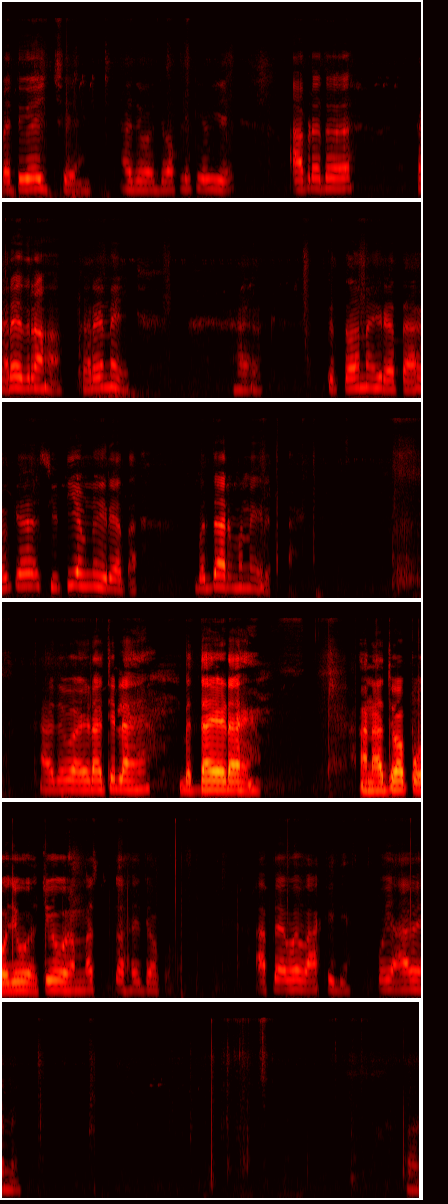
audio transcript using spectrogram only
બધું એ જ છે. આ જો જોપલી કેવી છે. આપણે તો ઘરે જ રહા. ઘરે નહીં. તો નહીં રહેતા. શું કે? સિટી એમ નહીં રહેતા. બજારમાં નહીં રહેતા. આ જો એડા ચેલા હે બધા એડા હે અને આ જોપો જુઓ જુઓ મસ્ત હે જોપો આપણે હવે વાકી દે કોઈ આવે નહીં હા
